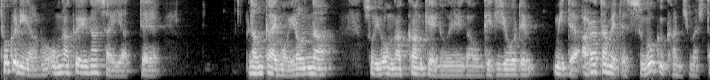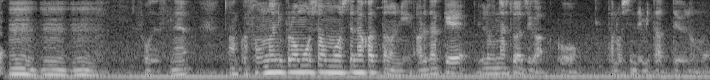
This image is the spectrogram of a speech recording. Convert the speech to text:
特にあの音楽映画祭やって、何回もいろんなそういう音楽関係の映画を劇場で見て改めてすごく感じました。うんうんうん。そうですね。なんかそんなにプロモーションもしてなかったのにあれだけいろんな人たちがこう楽しんでみたっていうのも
